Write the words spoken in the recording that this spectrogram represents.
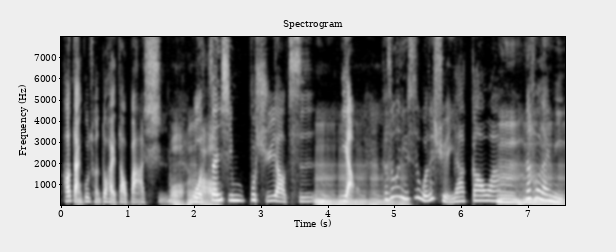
好胆固醇都还到八十，哦，我真心不需要吃药，可是问题是我的血压高啊，嗯、那后来你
